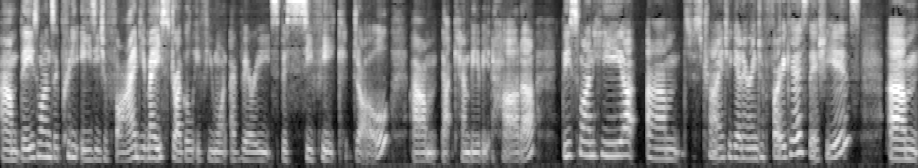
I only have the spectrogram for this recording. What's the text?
Um, these ones are pretty easy to find. You may struggle if you want a very specific doll um, that can be a bit harder this one here um, just trying to get her into focus. There she is. Um,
